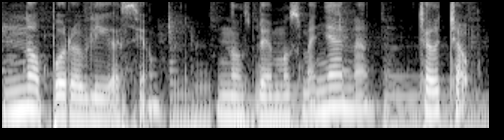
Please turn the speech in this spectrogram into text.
no por obligación. Nos vemos mañana. Chao, chao.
